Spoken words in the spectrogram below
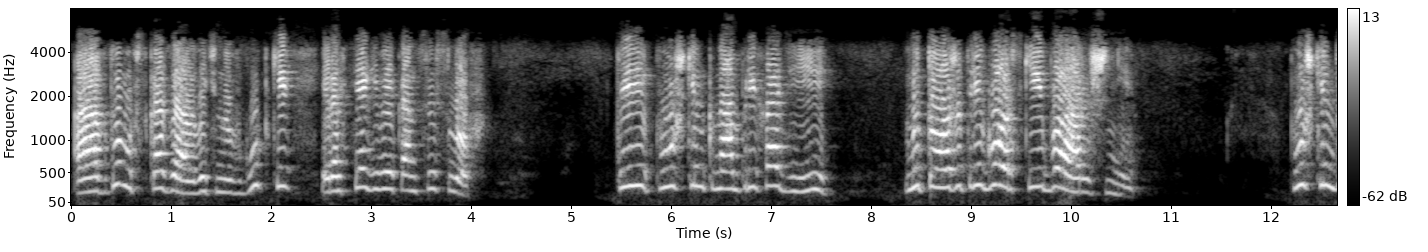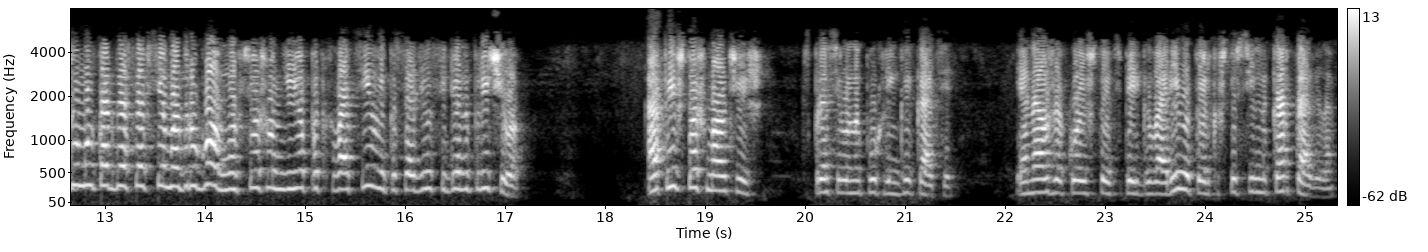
а обдумав сказала, вытянув губки и растягивая концы слов. «Ты, Пушкин, к нам приходи. Мы тоже тригорские барышни». Пушкин думал тогда совсем о другом, но все же он ее подхватил и посадил себе на плечо. «А ты что ж молчишь?» — спросила на пухленькой Кате и она уже кое-что теперь говорила, только что сильно картавила.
